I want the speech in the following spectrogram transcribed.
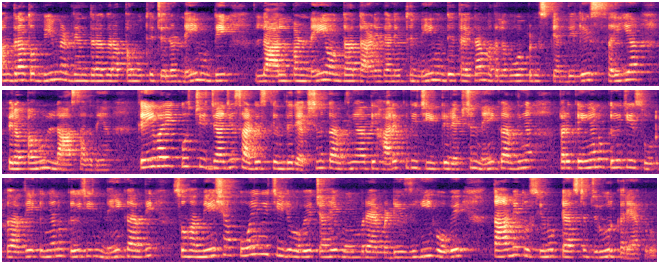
15 ਤੋਂ 20 ਮਿੰਟ ਦੇ ਅੰਦਰ ਅਗਰ ਆਪਾਂ ਨੂੰ ਉੱਥੇ ਜਲਣ ਨਹੀਂ ਹੁੰਦੀ, ਲਾਲਪਣ ਨਹੀਂ ਆਉਂਦਾ, ਦਾਣੇ ਦਾਣੇ ਉੱਥੇ ਨਹੀਂ ਹੁੰਦੇ, ਤਾਂ ਇਹਦਾ ਮਤਲਬ ਉਹ ਆਪਣੀ ਸਕਿਨ ਦੇ ਲਈ ਸਹੀ ਆ, ਫਿਰ ਆਪਾਂ ਉਹਨੂੰ ਲਾ ਸਕਦੇ ਆ ਕਈ ਵਾਰੀ ਕੁਝ ਚੀਜ਼ਾਂ ਜੀ ਸਾਡੇ ਸਕਿਨ ਤੇ ਰਿਐਕਸ਼ਨ ਕਰਦੀਆਂ ਤੇ ਹਰ ਇੱਕ ਦੀ ਚੀਜ਼ ਤੇ ਰਿਐਕਸ਼ਨ ਨਹੀਂ ਕਰਦੀਆਂ, ਪਰ ਕਈਆਂ ਨੂੰ ਕਈ ਚੀਜ਼ ਸੂਟ ਕਰਦੀ ਹੈ, ਕਈਆਂ ਨੂੰ ਕਈ ਚੀਜ਼ ਨਹੀਂ ਕਰਦੀ, ਸੋ ਹਮੇਸ਼ਾ ਕੋਈ ਵੀ ਚੀਜ਼ ਹੋਵੇ, ਚਾਹੇ ਹੋਮ ਰੈਮਡੀਜ਼ ਹੀ ਹੋਵੇ, ਤਾਂ ਵੀ ਤੁਸੀਂ ਉਹਨੂੰ ਟੈਸਟ ਜ਼ਰੂਰ ਕਰਿਆ ਕਰੋ।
